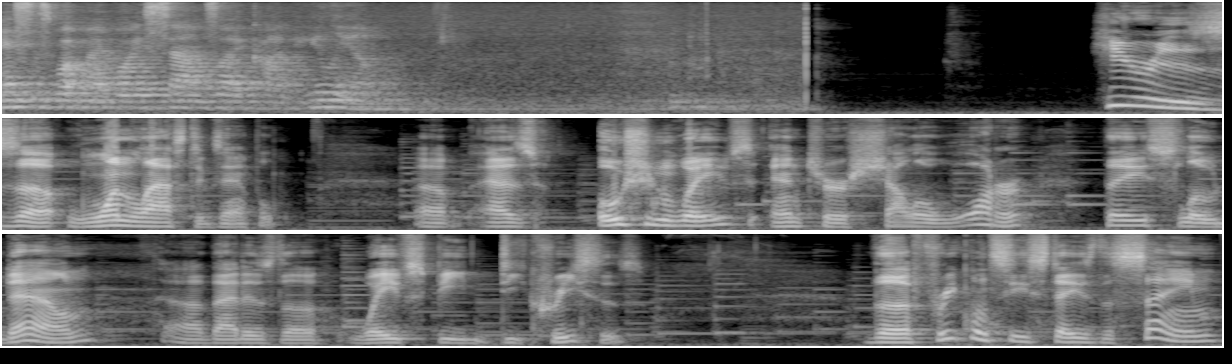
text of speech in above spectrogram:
This is what my voice sounds like on helium. Here is uh, one last example. Uh, as ocean waves enter shallow water, they slow down, uh, that is, the wave speed decreases. The frequency stays the same,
